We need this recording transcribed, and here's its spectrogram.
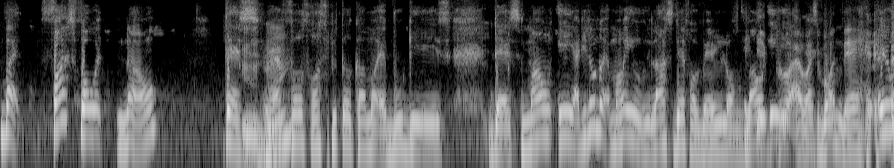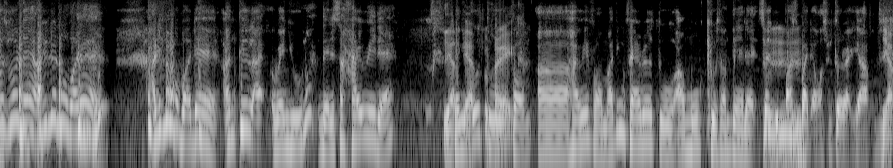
But fast forward now, there's Mhm. Raffles Hospital come out at Bugis. There's Mount A. I didn't know that Mount A will last there for very long. Mount A. bro, I was born there. It was born there. I didn't know about that. I didn't know about that until I, when you know there is a highway there. yep, when you yep, go to correct. from uh highway from I think Farrer to Ang Mo Kio something like that. So you pass Mhm. by the hospital, right? Yeah. Yep.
